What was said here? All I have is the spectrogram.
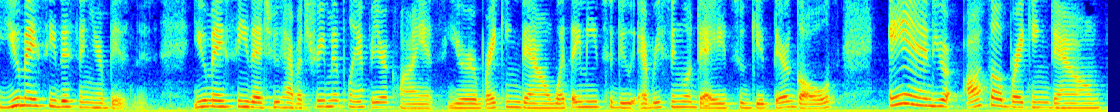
you may see this in your business. You may see that you have a treatment plan for your clients. You're breaking down what they need to do every single day to get their goals. And you're also breaking down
